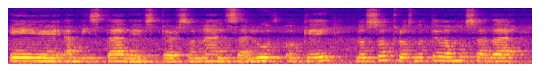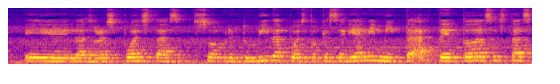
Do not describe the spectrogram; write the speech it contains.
eh, amistades, personal, salud, ¿ok? Nosotros no te vamos a dar eh, las respuestas sobre tu vida, puesto que sería limitarte en todas estas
